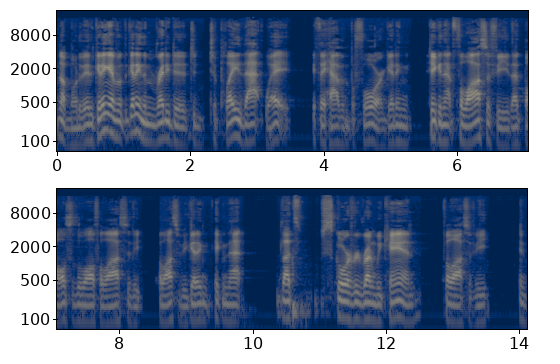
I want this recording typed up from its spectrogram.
not motivated, getting every, getting them ready to, to to play that way if they haven't before. Getting taking that philosophy, that balls to the wall philosophy, philosophy, getting taking that let's score every run we can philosophy and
